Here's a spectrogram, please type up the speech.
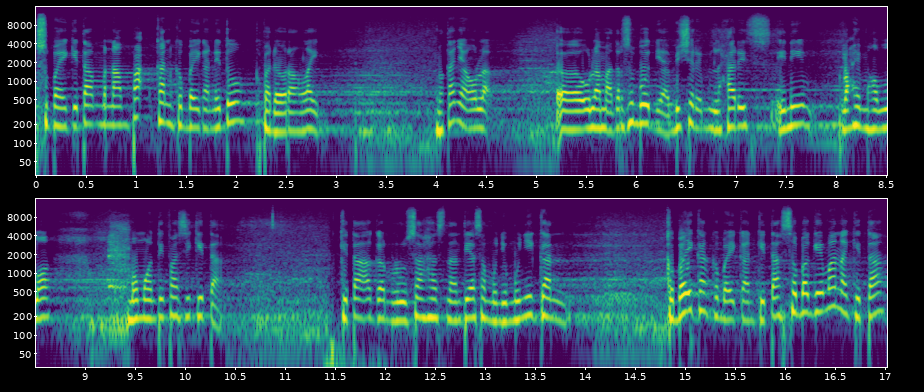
supaya kita menampakkan kebaikan itu kepada orang lain. Makanya ulama uh, ulama tersebut ya Bishr bin Haris ini rahimahullah memotivasi kita kita agar berusaha senantiasa menyembunyikan kebaikan-kebaikan kita sebagaimana kita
